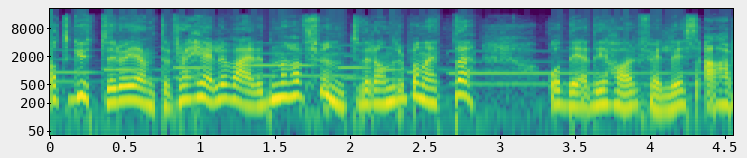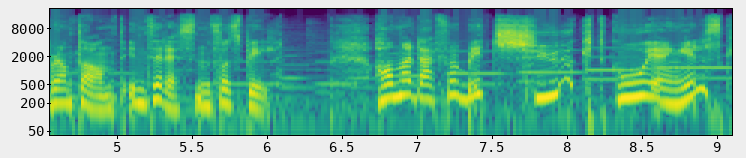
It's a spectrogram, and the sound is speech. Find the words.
at gutter og jenter fra hele verden har funnet hverandre på nettet, og det de har felles er bl.a. interessen for spill. Han har derfor blitt sjukt god i engelsk,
